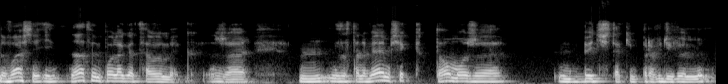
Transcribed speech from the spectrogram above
No właśnie i na tym polega cały myk, że mm, zastanawiałem się, kto może być takim prawdziwym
